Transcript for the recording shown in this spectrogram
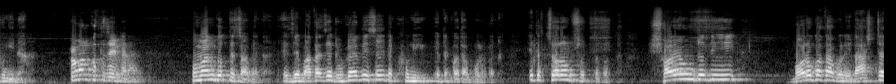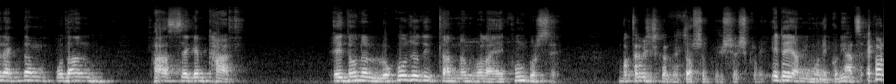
খুনি না। প্রমাণ করতে চাইবে না। প্রমাণ করতে চাবে না। এই যে মাথা যে ঢুকাই দিয়েছে, এটা খুনি এটা কথা বলবে না। এটা চরম সত্য কথা। স্বয়ং যদি বড় কথা বলি, রাষ্ট্রের একদম প্রধান ফার্স্ট সেকেন্ড থার্ড এই ধরনের লোকও যদি তার নাম বলা খুন করছে, বক্তারা বিশ্বাস করবে দর্শক বিশ্বাস করে, এটাই আমি মনে করি। আচ্ছা এখন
